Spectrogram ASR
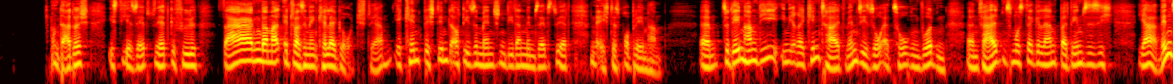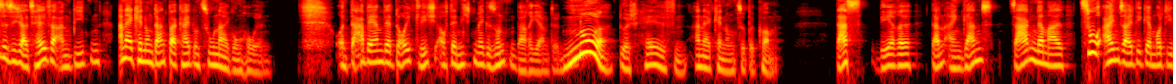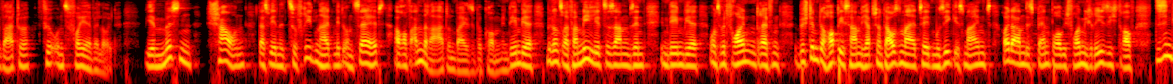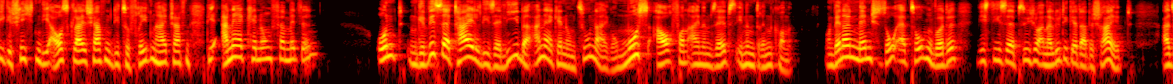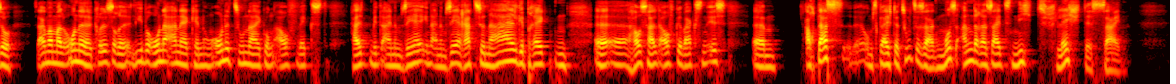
Und dadurch ist ihr Selbstwertgefühl sagen wir mal, etwas in den Keller gerutscht. Ja? Ihr kennt bestimmt auch diese Menschen, die dann mit dem Selbstwert ein echtes Problem haben. Ähm, zudem haben die in ihrer Kindheit, wenn sie so erzogen wurden, ein Verhaltensmuster gelernt, bei dem sie sich, ja, wenn sie sich als Helfer anbieten, Anerkennung, Dankbarkeit und Zuneigung holen. Und da wären wir deutlich auf der nicht mehr gesunden Variante. Nur durch Helfen Anerkennung zu bekommen. Das wäre dann ein ganz, sagen wir mal, zu einseitiger Motivator für uns Feuerwehrleute. Wir müssen schauen, dass wir eine Zufriedenheit mit uns selbst auch auf andere Art und Weise bekommen, indem wir mit unserer Familie zusammen sind, indem wir uns mit Freunden treffen, bestimmte Hobbys haben. Ich habe schon tausendmal erzählt, Musik ist meins. Heute Abend ist Bandprobe, ich freue mich riesig drauf. Das sind die Geschichten, die Ausgleich schaffen, die Zufriedenheit schaffen, die Anerkennung vermitteln. Und ein gewisser Teil dieser Liebe, Anerkennung, Zuneigung muss auch von einem selbst innen drin kommen. Und wenn ein Mensch so erzogen wurde, wie es dieser Psychoanalytiker da beschreibt, also sagen wir mal ohne größere Liebe, ohne Anerkennung, ohne Zuneigung aufwächst, halt mit einem sehr, in einem sehr rational geprägten äh, äh Haushalt aufgewachsen ist, ähm, auch das, äh, um es gleich dazu zu sagen, muss andererseits nichts Schlechtes sein.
